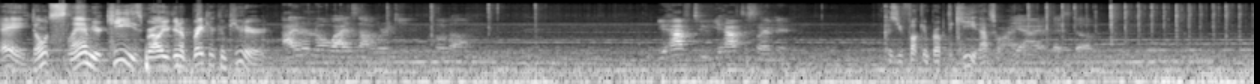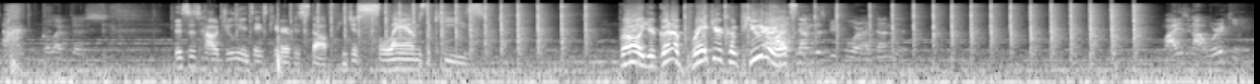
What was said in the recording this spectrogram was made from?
Hey, don't slam your keys, bro. You're gonna break your computer. I don't know why it's not working. Hold on. You have to, you have to slam it. Cause you fucking broke the key. That's why. Yeah, that's dumb. Go like this. This is how Julian takes care of his stuff. He just slams the keys. Bro, you're gonna break your computer. I've done this before, I've done it. Why is it not working?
